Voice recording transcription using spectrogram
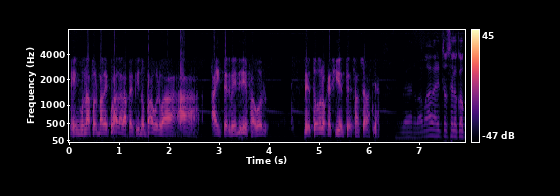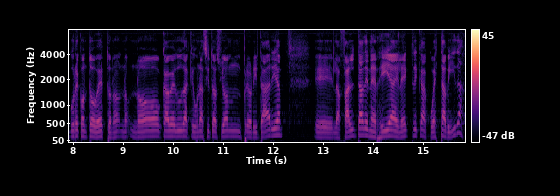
en una forma adecuada, la Pepino Power va a, intervenir en favor de todos los residentes de San Sebastián. Bueno, vamos a ver entonces lo que ocurre con todo esto. No, no, no cabe duda que es una situación prioritaria. Eh, la falta de energía eléctrica cuesta vida,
